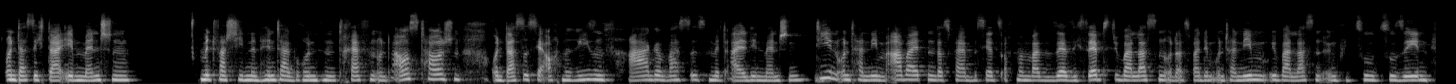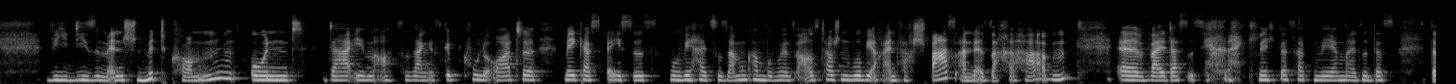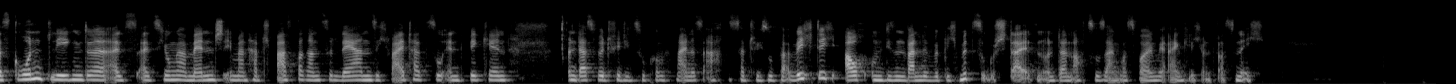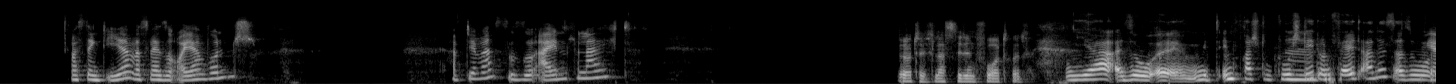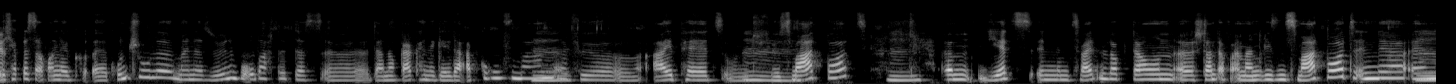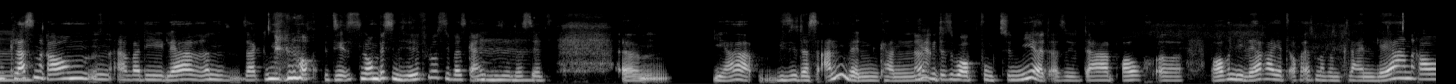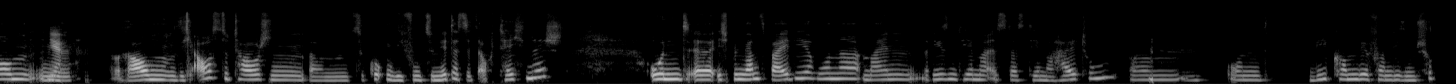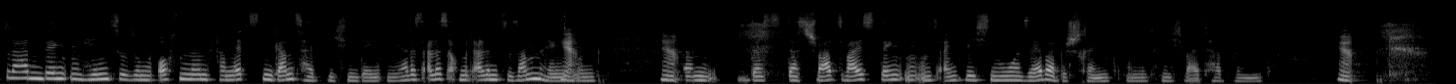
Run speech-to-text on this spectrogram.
und dass sich da eben Menschen mit verschiedenen Hintergründen treffen und austauschen. Und das ist ja auch eine Riesenfrage, was ist mit all den Menschen, die in Unternehmen arbeiten. Das war ja bis jetzt oftmals sehr sich selbst überlassen oder es war dem Unternehmen überlassen, irgendwie zuzusehen, wie diese Menschen mitkommen. Und da eben auch zu sagen, es gibt coole Orte, Makerspaces, wo wir halt zusammenkommen, wo wir uns austauschen, wo wir auch einfach Spaß an der Sache haben, äh, weil das ist ja eigentlich, das hatten wir ja mal so das, das Grundlegende als, als junger Mensch, eben man hat Spaß daran zu lernen, sich weiterzuentwickeln. Und das wird für die Zukunft meines Erachtens natürlich super wichtig, auch um diesen Wandel wirklich mitzugestalten und dann auch zu sagen, was wollen wir eigentlich und was nicht. Was denkt ihr? Was wäre so euer Wunsch? Habt ihr was? So, einen vielleicht? Dörte, ich lasse dir den Vortritt. Ja, also äh, mit Infrastruktur mhm. steht und fällt alles. Also ja. ich habe das auch an der äh, Grundschule meiner Söhne beobachtet, dass äh, da noch gar keine Gelder abgerufen waren mhm. Äh, für äh, iPads und mhm. für Smartboards. Mhm. Ähm, jetzt in dem zweiten Lockdown äh, stand auf einmal ein riesen Smartboard in der, im mhm. Klassenraum, aber die Lehrerin sagte mir noch, sie ist noch ein bisschen hilflos, sie weiß gar nicht, wie sie das jetzt ähm, ja, wie sie das anwenden kann, ne? ja. wie das überhaupt funktioniert. Also da brauch, äh, brauchen die Lehrer jetzt auch erstmal so einen kleinen Lernraum, einen ja. Raum, um sich auszutauschen, ähm, zu gucken, wie funktioniert das jetzt auch technisch. Und äh, ich bin ganz bei dir, Rona. Mein Riesenthema ist das Thema Haltung. Ähm, mhm. Und wie kommen wir von diesem Schubladendenken hin zu so einem offenen, vernetzten, ganzheitlichen Denken? Ja, das alles auch mit allem zusammenhängt. Ja. Und ja. ähm, dass das Schwarz-Weiß-Denken uns eigentlich nur selber beschränkt und nicht weiterbringt. Ja.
